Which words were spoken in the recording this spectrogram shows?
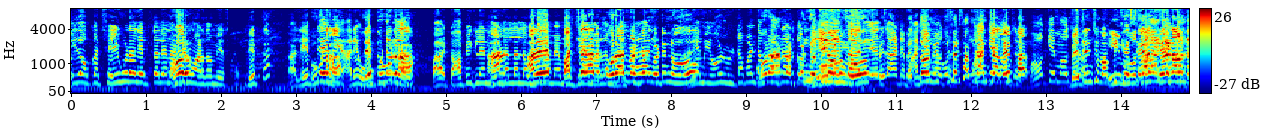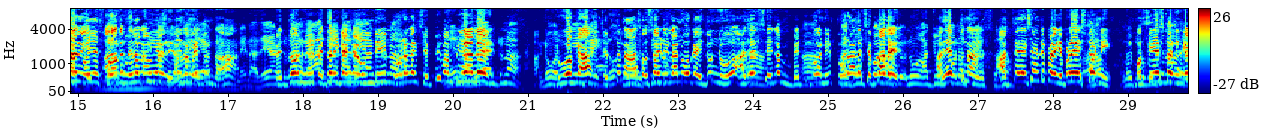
మీద ఒక్క చెయ్యి కూడా లేపుతలేను అర్థం చేసుకో. లేపుతా? లేపితే? అరే? పా- టాపిక్ లేని? మాటలలో? బెదిరించి. పెద్దరికంగా ఉండి. కూరలకు చెప్పి పంపించాలి. నువ్వు ఒక చెప్తున్నా సొసైటీలో నువ్వు ఒక ఇది నువ్వు అదే శైలం పెట్టుకొని చెప్పాలి. అది చెప్తున్నా. అది ఇప్పుడు ఎప్పుడో చేస్తావు మస్తు చేస్తావు ఇంకా?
